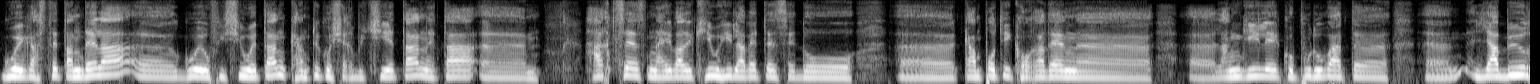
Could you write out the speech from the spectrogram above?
gue gaztetan dela, uh, gue ofizioetan, kantuko serbutxietan, eta uh, hartzez nahi badik hiu hilabetez edo uh, kanpotik horraden uh, uh, langile kopuru bat uh, labur,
